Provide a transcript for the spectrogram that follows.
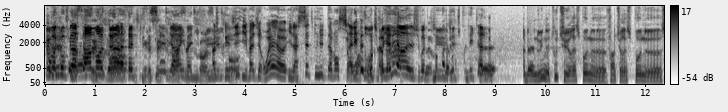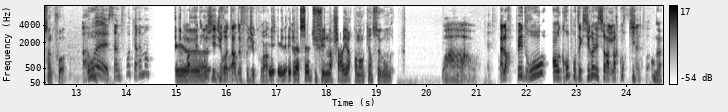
fais-moi confiance, c'est un menteur, la salle tu le sais très trop, bien, il Moi je manipule. prédis, il va dire ouais, euh, il a 7 minutes d'avance sur Allez moi. Pedro, tu peux y aller hein, je vois que Euh, tu tu t'es calme. Euh, eh ben, Edwin et tout, tu respawn, euh, enfin tu respawn 5 fois. Ah oh. ouais, 5 fois carrément. Et, Moi euh, Pedro, j'ai du retard de fou du coup. hein, et, la salle, tu fais une marche arrière pendant 15 secondes. Waouh. Alors Pedro, en gros pour t'expliquer, on est sur un Et parcours qui cinq fois. tourne.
